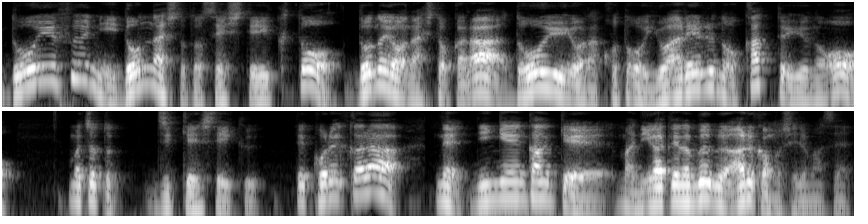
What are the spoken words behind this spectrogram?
どういうふうにどんな人と接していくと、どのような人からどういうようなことを言われるのかというのを、まあちょっと実験していく。で、これからね、人間関係、まあ苦手な部分あるかもしれません。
